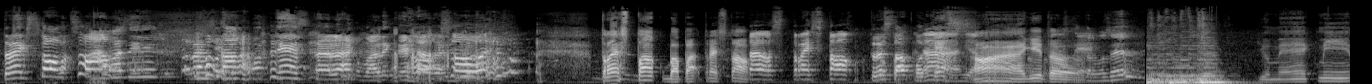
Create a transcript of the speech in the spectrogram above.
Trax Talk Show. Apa sih ini? Trax Talk Podcast. Alah, kebalik deh. So, Trash talk, Bapak, trash talk. stress talk. Trax Talk Podcast. Nah, ya. Ah, gitu. Oke. You make me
